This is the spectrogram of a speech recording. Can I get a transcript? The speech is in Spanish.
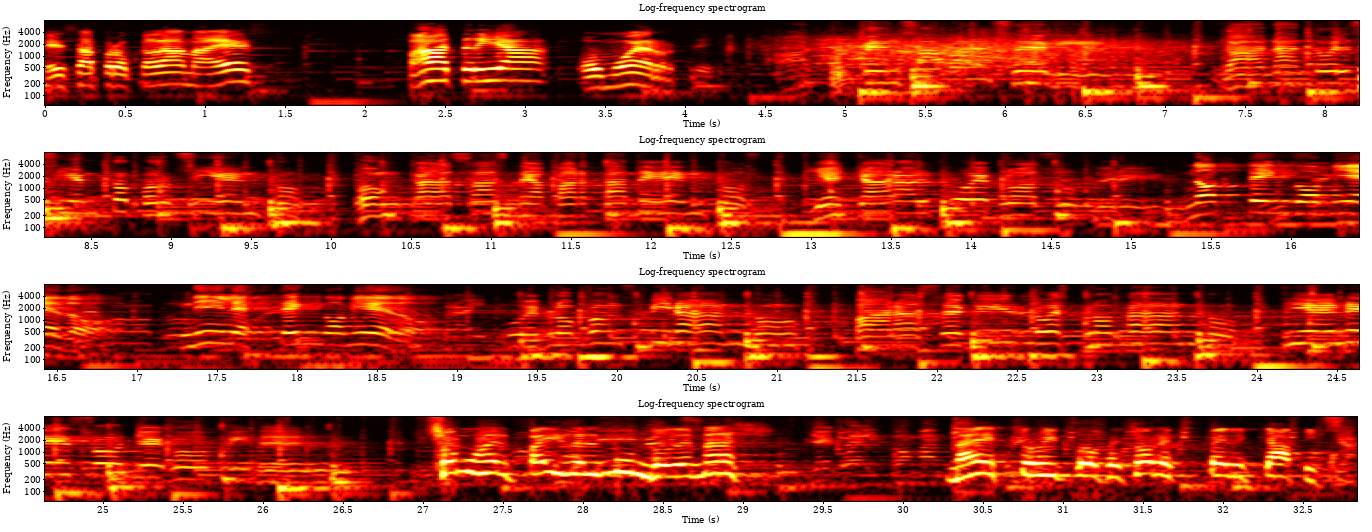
Esa proclama es patria o muerte. pensaban seguir ganando el ciento por ciento con casas de apartamentos y echar al pueblo a sufrir. No tengo miedo, ni les tengo miedo. El pueblo conspirando para seguirlo explotando y en eso llegó Fidel. Somos el país del mundo de más maestros y profesores per cápita.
